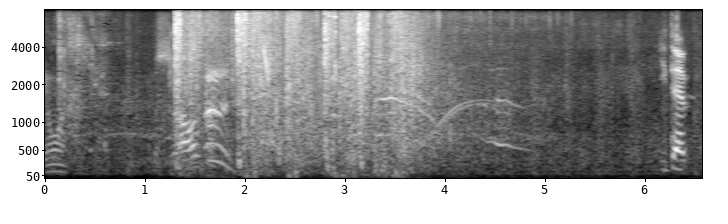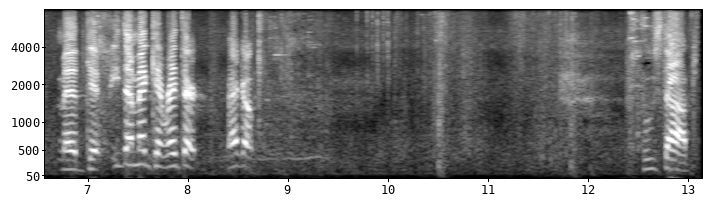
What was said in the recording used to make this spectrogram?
You doing? Eat that med kit. Eat that med kit right there. Back up. Who stopped?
